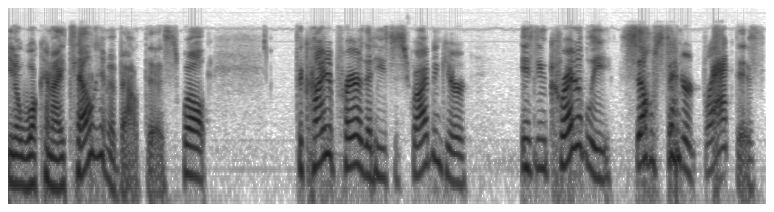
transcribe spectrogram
you know, what can I tell him about this?" Well, the kind of prayer that he's describing here is incredibly self-centered practice.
